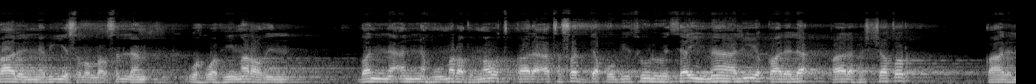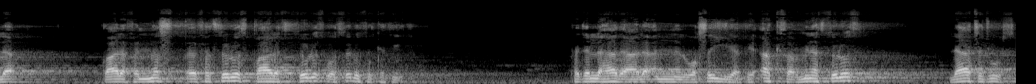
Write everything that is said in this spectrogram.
قال للنبي صلى الله عليه وسلم وهو في مرض ظن أنه مرض الموت قال أتصدق بثلثي مالي؟ قال لا. قال فالشطر؟ قال لا. قال فالنصف فالثلث؟ قال الثلث والثلث كثير. فدل هذا على أن الوصية بأكثر من الثلث لا تجوز.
